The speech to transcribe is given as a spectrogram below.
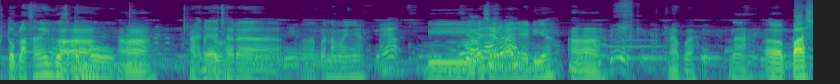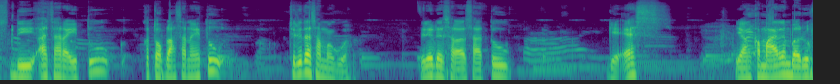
ketua pelaksana gue ketemu. Heeh, heeh. Apa ada tuh? acara apa namanya Ayo. di SMA-nya dia. Heeh. kenapa Nah, eh, pas di acara itu ketua pelaksana itu cerita sama gua. Jadi ada salah satu GS yang kemarin baru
